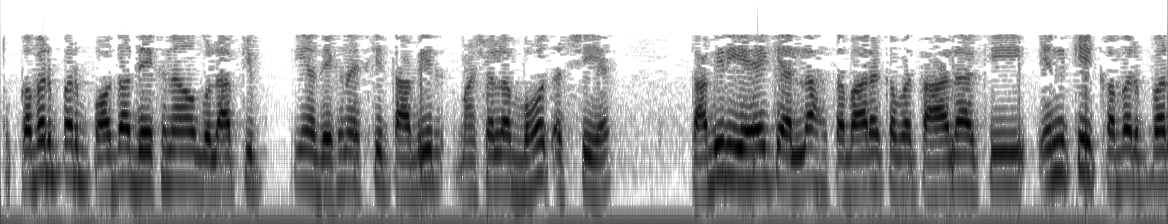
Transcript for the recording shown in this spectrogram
تو قبر پر پودا دیکھنا اور گلاب کی پتیاں دیکھنا اس کی تعبیر ماشاءاللہ بہت اچھی ہے۔ تعبیر یہ ہے کہ اللہ تبارک و تعالی کی ان کی قبر پر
